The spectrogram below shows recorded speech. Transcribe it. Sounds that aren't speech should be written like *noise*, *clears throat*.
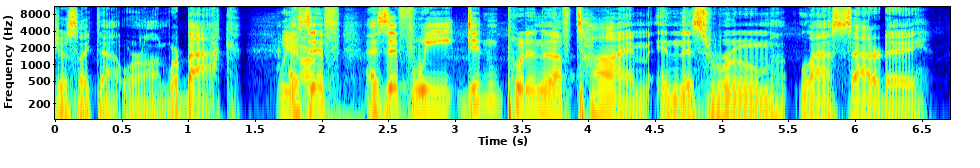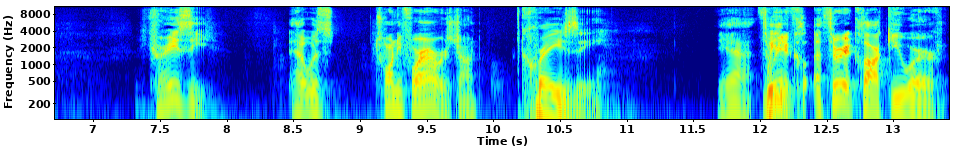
just like that. We're on. We're back. We as are. if as if we didn't put in enough time in this room last Saturday. Crazy. That was 24 hours, Jon. Crazy. Yeah. 3 We've- o'clock, uh, 3 o'clock, you were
